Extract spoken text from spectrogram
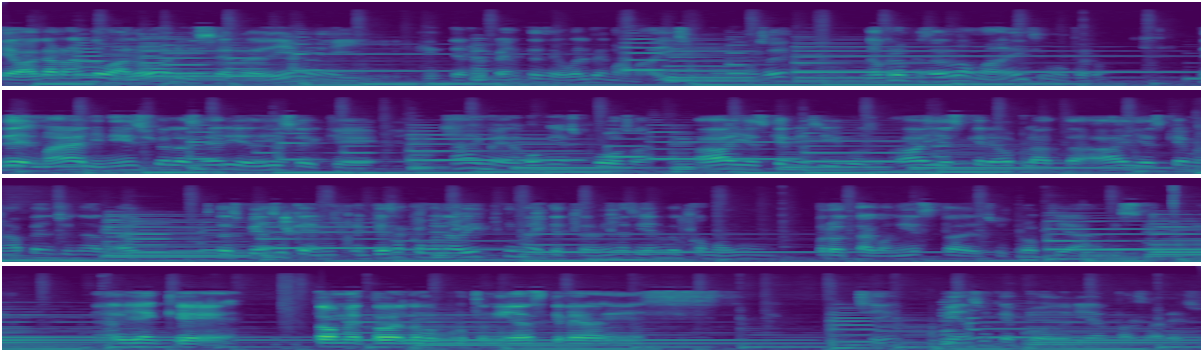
que va agarrando valor y se redime y de repente se vuelve mamadísimo, no sé. No creo que sea lo mamadísimo, pero del mae al inicio de la serie dice que, ay, me dejó mi esposa, ay, es que mis hijos, ay, es que le plata, ay, es que me va a pensionar. Entonces pienso que empieza como una víctima y que termina siendo como un protagonista de su propia historia. Alguien que tome todas las oportunidades que le dan. Sí, pienso que podría pasar eso.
